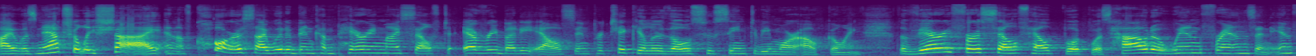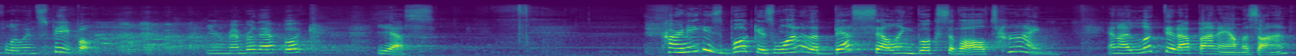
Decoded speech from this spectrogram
I was naturally shy, and of course, I would have been comparing myself to everybody else, in particular those who seemed to be more outgoing. The very first self help book was How to Win Friends and Influence People. you remember that book? Yes. Carnegie's book is one of the best selling books of all time. And I looked it up on Amazon.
